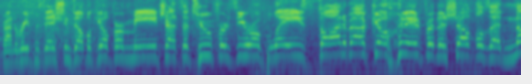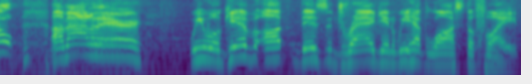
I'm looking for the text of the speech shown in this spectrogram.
trying to reposition, double kill for Meech. That's a two for zero. Blaze thought about going in for the shuffle, said, nope, I'm out of there. We will give up this dragon. We have lost the fight.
